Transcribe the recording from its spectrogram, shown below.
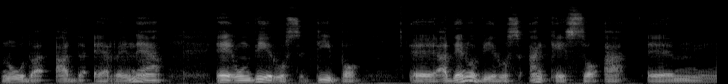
nudo ad RNA e un virus tipo eh, adenovirus anch'esso a ehm.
